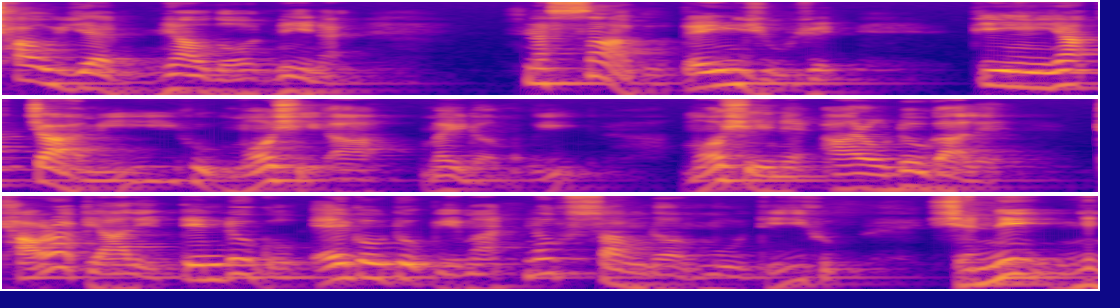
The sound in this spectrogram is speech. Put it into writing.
6ရက်မြောက်သောနေ့၌နှစ်ဆကိုသိမ်းယူ၍ပြင်ရကြမည်ဟုမောရှေအား မိန့်တော်မူ၏မောရှေနှင့်အာရုန်တို့ကလည်းထာဝရဘုရားသည်တင်တို့ကိုအေဂုတ်တို့ပြည်မှနှုတ်ဆောင်တော်မူသည်ဟုယနေ့ည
